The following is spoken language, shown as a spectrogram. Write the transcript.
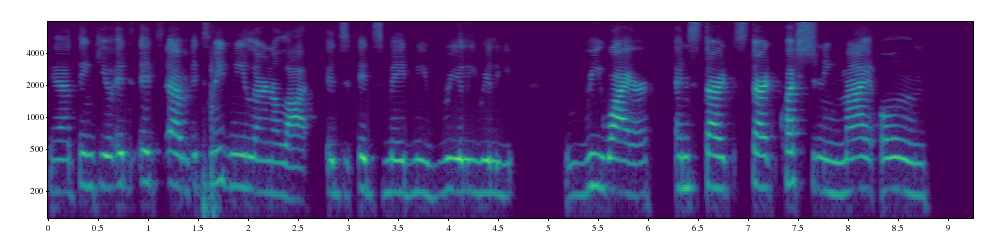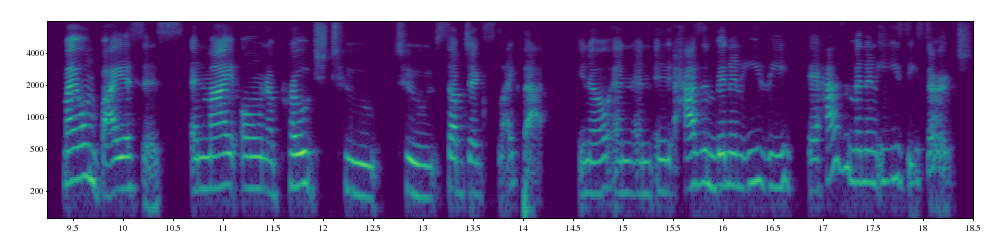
Yeah, thank you. It, it's um it's made me learn a lot. It's it's made me really really rewire and start start questioning my own my own biases and my own approach to to subjects like that you know and and it hasn't been an easy it hasn't been an easy search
